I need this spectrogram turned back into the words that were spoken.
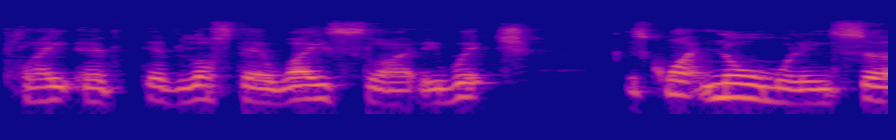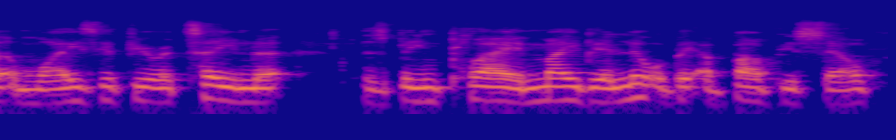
played. They've, they've lost their ways slightly, which is quite normal in certain ways. If you're a team that has been playing maybe a little bit above yourself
